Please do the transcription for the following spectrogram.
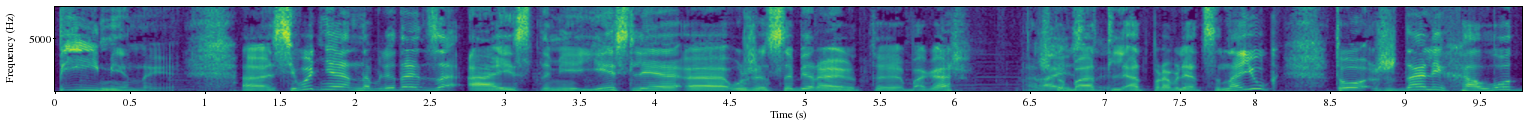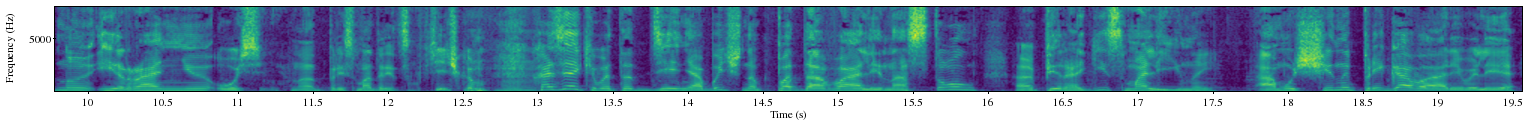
Пимены. А, Сегодня наблюдают за аистами. Если э, уже собирают э, багаж, чтобы Аисты. от- отправляться на юг, то ждали холодную и раннюю осень. Надо присмотреться к птичкам. Хозяйки в этот день обычно подавали на стол э, пироги с малиной. А мужчины приговаривали,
